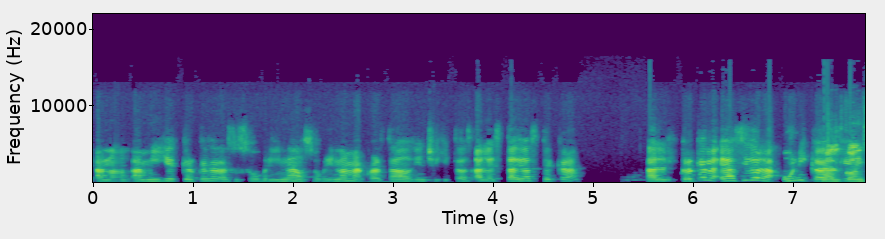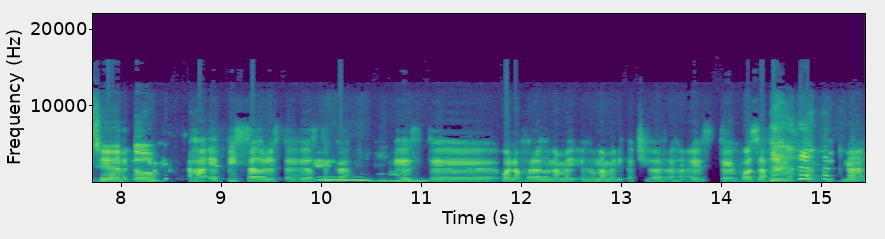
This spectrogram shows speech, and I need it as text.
a, a mí, creo que a su sobrina o sobrina, me acuerdo, estábamos bien chiquitos, al Estadio Azteca. Al, creo que la- ha sido la única vez Al que- concierto. Ajá, he pisado el Estadio Azteca. Este, bueno, fuera de una, de una América Chivas, ajá, este, o sea, fuimos al final,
